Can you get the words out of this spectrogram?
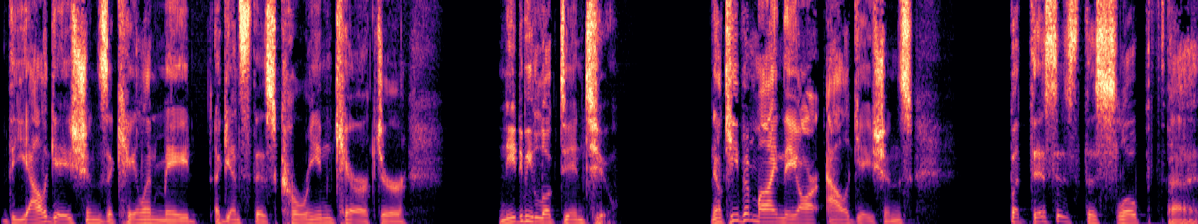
the allegations that Caylan made against this Kareem character need to be looked into. Now, keep in mind they are allegations, but this is the slope, uh,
